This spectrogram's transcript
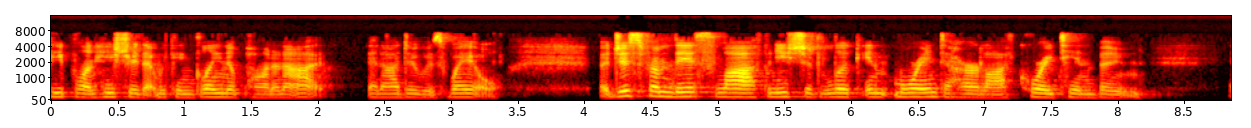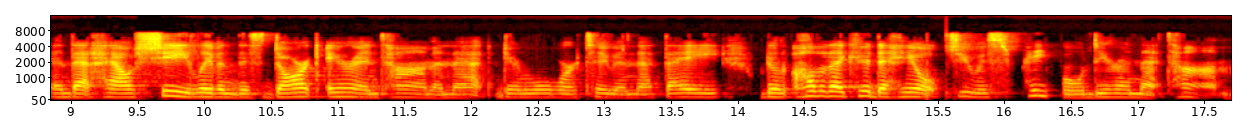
people in history that we can glean upon, and I and I do as well. But just from this life, and you should look in, more into her life, Corrie Ten Boom, and that how she lived in this dark era in time, and that during World War II, and that they were doing all that they could to help Jewish people during that time.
